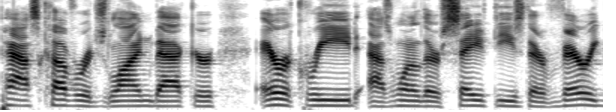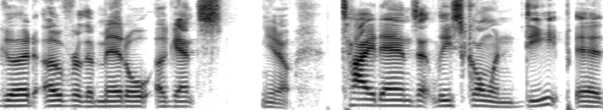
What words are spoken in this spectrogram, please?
pass coverage linebacker. Eric Reid as one of their safeties. They're very good over the middle against you know tight ends at least going deep. Uh,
